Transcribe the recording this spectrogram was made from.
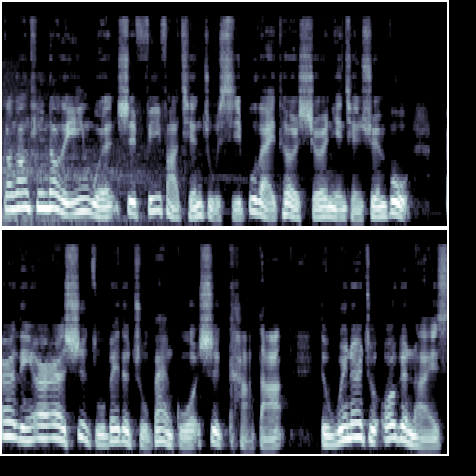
刚刚听到的英文是 FIFA 前主席布莱特十二年前宣布。二零二二世足杯的主办国是卡达。The winner to organize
